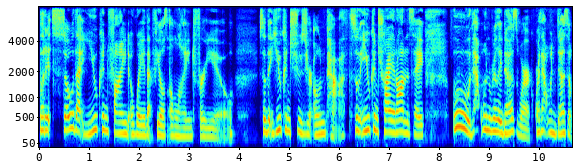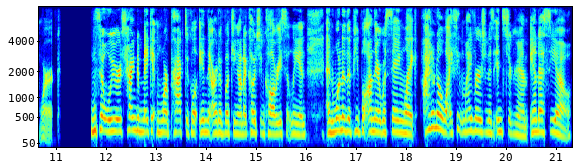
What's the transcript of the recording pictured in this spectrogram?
but it's so that you can find a way that feels aligned for you. So that you can choose your own path, so that you can try it on and say, Ooh, that one really does work, or that one doesn't work. And so we were trying to make it more practical in the art of booking on a coaching call recently. And, and one of the people on there was saying like, I don't know, I think my version is Instagram and SEO.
